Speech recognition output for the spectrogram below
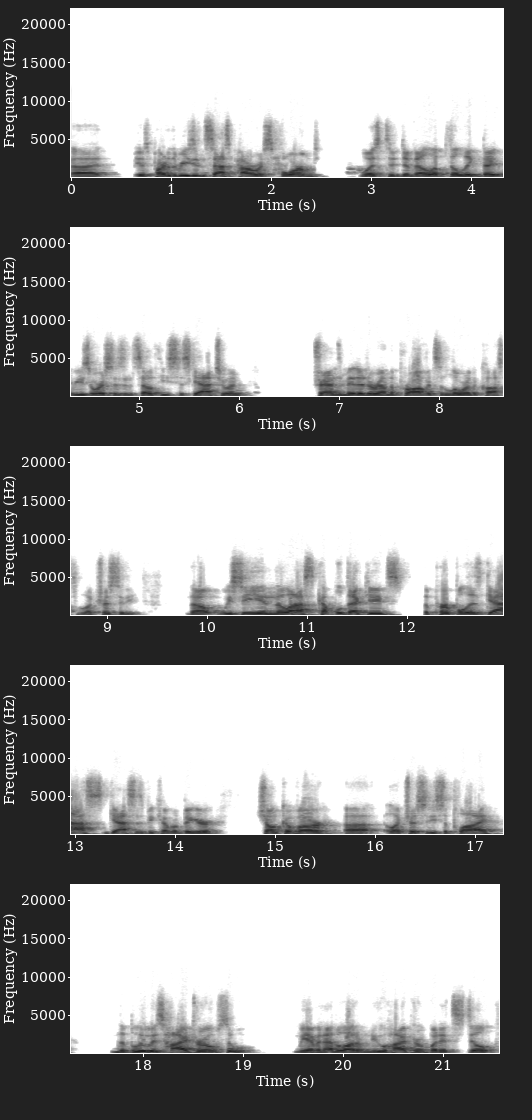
Uh, it was part of the reason SaskPower was formed was to develop the lignite resources in southeast Saskatchewan, transmit it around the province and lower the cost of electricity. Now we see in the last couple decades, the purple is gas. Gas has become a bigger chunk of our uh, electricity supply. The blue is hydro. So we haven't had a lot of new hydro, but it's still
